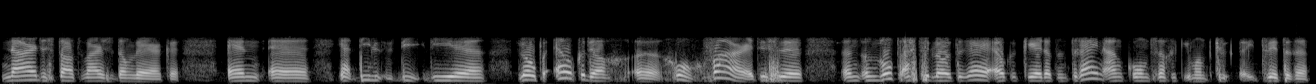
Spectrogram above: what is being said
naar de stad waar ze dan werken. En ja, die, die, die lopen elke dag gewoon gevaar. Het is een, een lot uit de loterij. Elke keer dat een trein aankomt, zag ik iemand eh, twitteren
